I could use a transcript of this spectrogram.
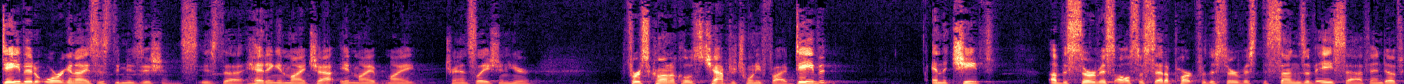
David organizes the musicians, is the heading in my, cha- in my, my translation here. First Chronicles chapter 25. David and the chief of the service also set apart for the service the sons of Asaph and of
